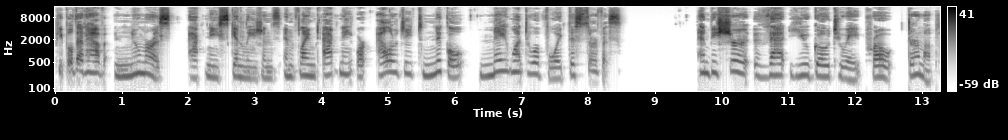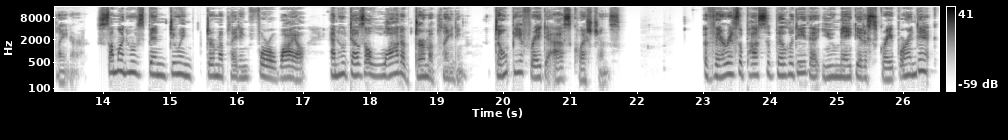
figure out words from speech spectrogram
People that have numerous acne, skin lesions, inflamed acne, or allergy to nickel may want to avoid this service. And be sure that you go to a pro dermaplaner someone who's been doing dermaplaning for a while and who does a lot of dermaplaning. Don't be afraid to ask questions. There is a possibility that you may get a scrape or a nick,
